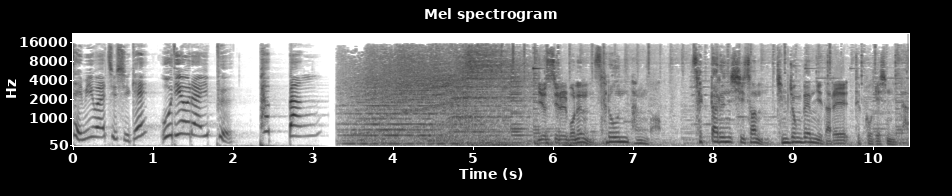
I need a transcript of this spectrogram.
재미와 지식의 오디오 라이프 팟빵 뉴스를 보는 새로운 방법. 색다른 시선 김종배입니다를 듣고 계십니다.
